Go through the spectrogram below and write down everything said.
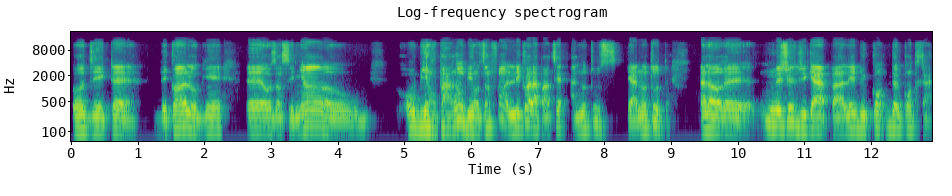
aux directeurs d'école, ou bien euh, aux enseignants, ou, bien aux parents, ou bien aux enfants. L'école appartient à nous tous et à nous toutes. Alors, euh, M. Dugas a parlé d'un contrat.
